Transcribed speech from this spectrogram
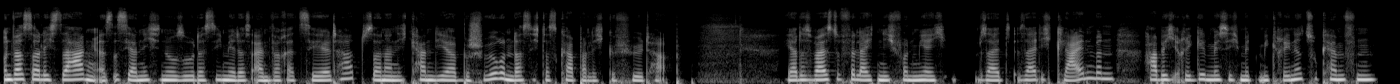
Und was soll ich sagen? Es ist ja nicht nur so, dass sie mir das einfach erzählt hat, sondern ich kann dir beschwören, dass ich das körperlich gefühlt habe. Ja, das weißt du vielleicht nicht von mir. Ich, seit, seit ich klein bin, habe ich regelmäßig mit Migräne zu kämpfen.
